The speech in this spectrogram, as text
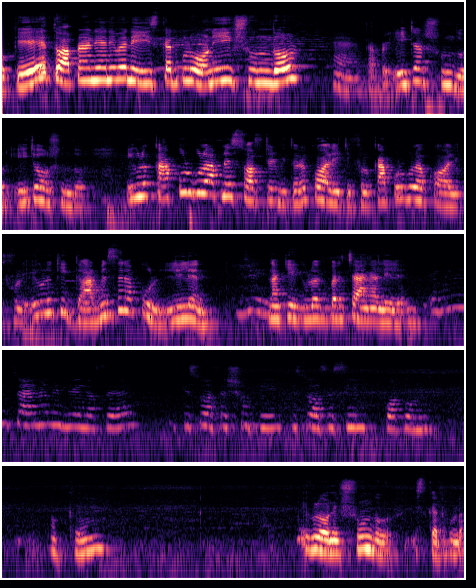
ওকে তো আপনারা নিয়ে নেবেন এই স্কার্টগুলো অনেক সুন্দর। হ্যাঁ তারপরে এইটার সুন্দর এইটাও সুন্দর। এগুলো কাপড়গুলো আপনার সফটের ভিতরে কোয়ালিটিফুল কাপড়গুলো কোয়ালিটিফুল এগুলো কি গার্মেন্টসের আপুল লিলেন? নাকি এগুলো একবারে চায়না লিলেন? এগুলি চায়না লিলিয়ান আছে কিছু আছে সুতি কিছু আছে সিল্ক কটন ওকে। এগুলো অনেক সুন্দর স্কার্টগুলো।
